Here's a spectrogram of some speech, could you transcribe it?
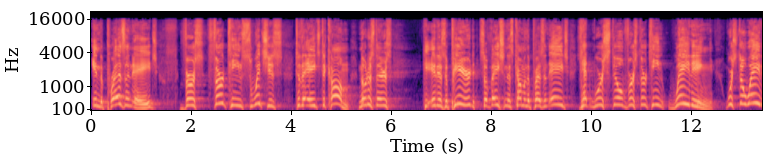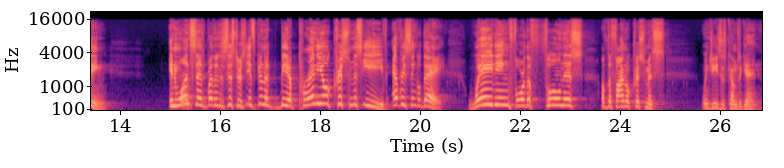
in the present age, verse 13 switches to the age to come. Notice there's it has appeared, salvation has come in the present age, yet we're still, verse 13, waiting. We're still waiting. In one sense, brothers and sisters, it's going to be a perennial Christmas Eve every single day, waiting for the fullness of the final Christmas when Jesus comes again.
